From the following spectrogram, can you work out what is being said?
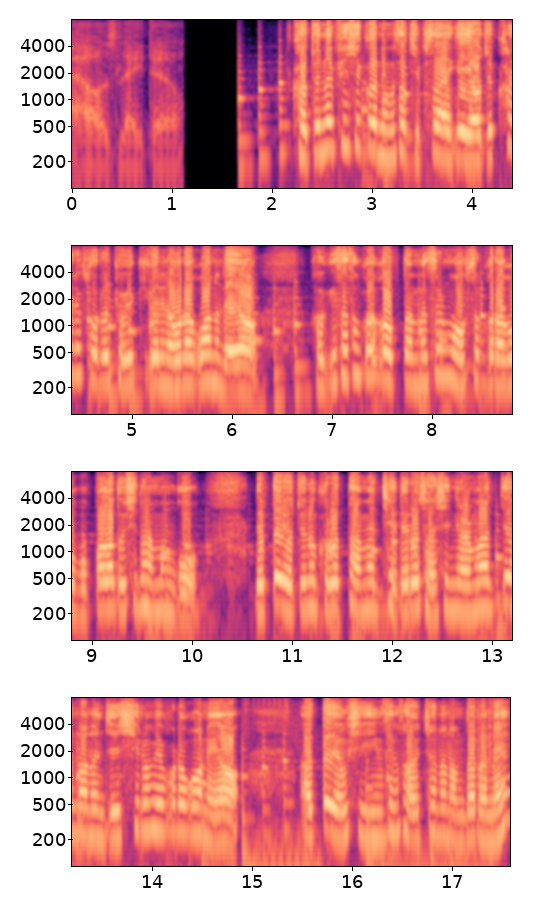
hours later. 가주는 피식거리면서 집사에게 여주 칼립소를 교육기관에 넣으라고 하는데요. 거기서 성과가 없다면 쓸모없을 거라고 못 박아두시는 할망구. 냅다 여주는 그렇다면 제대로 자신이 얼마나 뛰어나는지 실험해보려고 하네요. 아따 역시 인생 4회차는 남다르네?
